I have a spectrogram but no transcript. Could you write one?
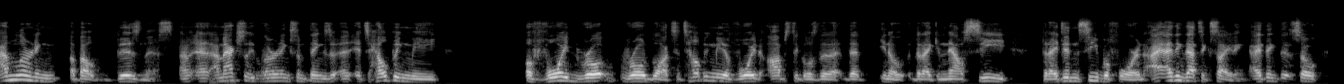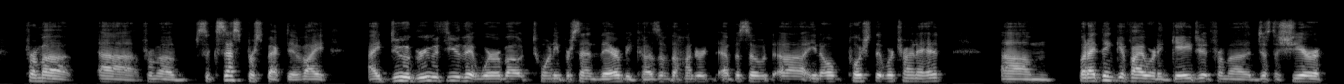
I'm learning about business. I'm actually learning some things. It's helping me avoid road, roadblocks. It's helping me avoid obstacles that that you know that I can now see that I didn't see before, and I, I think that's exciting. I think that so from a uh, from a success perspective, I I do agree with you that we're about twenty percent there because of the hundred episode uh, you know push that we're trying to hit. Um, but I think if I were to gauge it from a just a sheer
